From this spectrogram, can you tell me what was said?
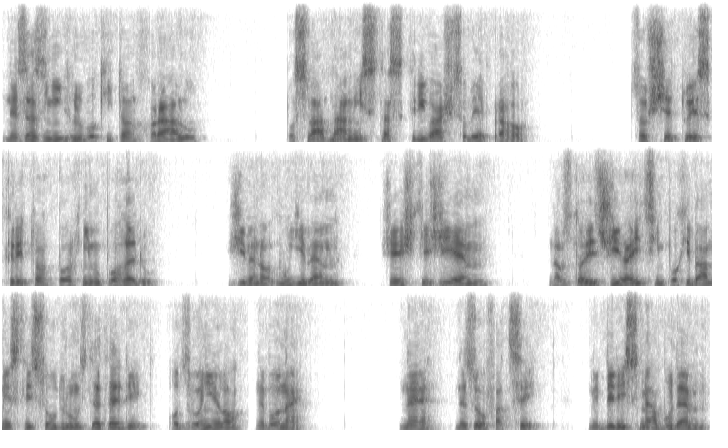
nezaznít hluboký tón chorálu? Posvátná místa skrýváš v sobě, Praho co vše tu je skryto povrchnímu pohledu, živeno údivem, že ještě žijem, navzdory zžírajícím pochybám, jestli soudrům zde tehdy odzvonilo nebo ne. Ne, nezoufat si. My byli jsme a budem.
